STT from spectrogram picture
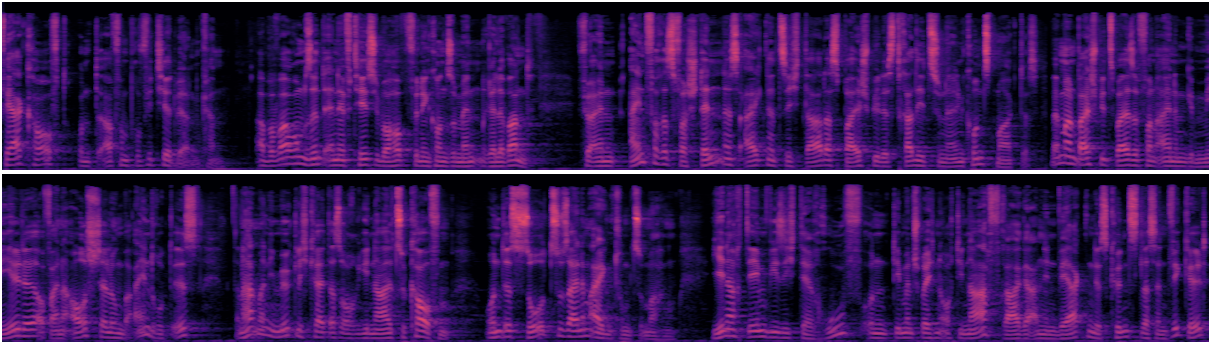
verkauft und davon profitiert werden kann. Aber warum sind NFTs überhaupt für den Konsumenten relevant? Für ein einfaches Verständnis eignet sich da das Beispiel des traditionellen Kunstmarktes. Wenn man beispielsweise von einem Gemälde auf einer Ausstellung beeindruckt ist, dann hat man die Möglichkeit, das Original zu kaufen und es so zu seinem Eigentum zu machen. Je nachdem, wie sich der Ruf und dementsprechend auch die Nachfrage an den Werken des Künstlers entwickelt,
